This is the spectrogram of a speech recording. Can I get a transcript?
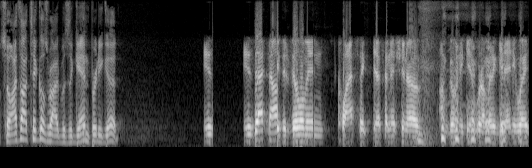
So I thought Tickle's ride was again pretty good. is is that not David Vuillemin classic definition of I'm going to get what I'm going to get anyway,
